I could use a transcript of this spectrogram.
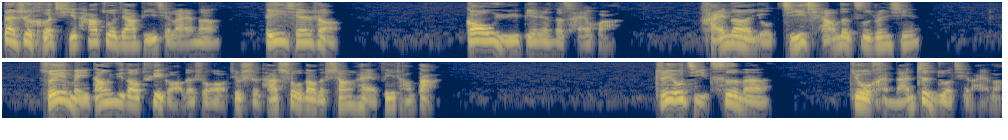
但是和其他作家比起来呢，A 先生高于别人的才华，还呢有极强的自尊心，所以每当遇到退稿的时候，就使他受到的伤害非常大。只有几次呢，就很难振作起来了。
